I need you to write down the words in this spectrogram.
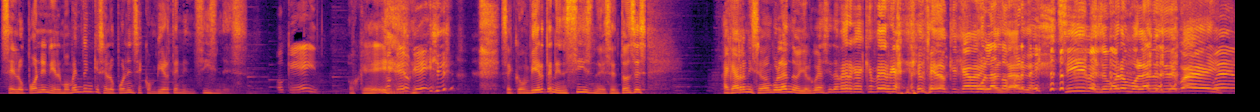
se lo ponen y el momento en que se lo ponen se convierten en cisnes. Ok. Ok. Ok, ok. se convierten en cisnes. Entonces agarran y se van volando. Y el güey así de verga, qué verga, qué pedo que acaba Volando de pasar, aparte. güey. Sí, güey, se fueron volando así de güey. Bueno.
